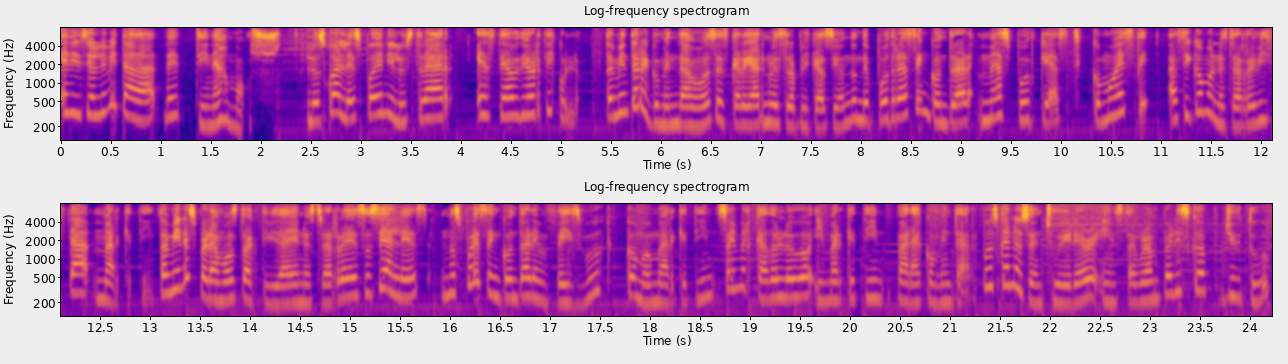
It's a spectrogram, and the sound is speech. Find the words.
edición limitada de Tina Moss, los cuales pueden ilustrar este audio artículo. También te recomendamos descargar nuestra aplicación donde podrás encontrar más podcasts como este, así como nuestra revista Marketing. También esperamos tu actividad en nuestras redes sociales. Nos puedes encontrar en Facebook como Marketing, Soy Mercadólogo y Marketing para comentar. Búscanos en Twitter, Instagram, Periscope, YouTube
